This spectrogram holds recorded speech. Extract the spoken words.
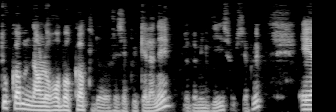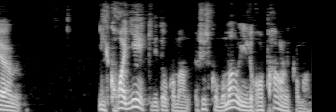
tout comme dans le Robocop de je sais plus quelle année, de 2010 ou je sais plus, et euh, il croyait qu'il était aux commandes jusqu'au moment où il reprend les commandes.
